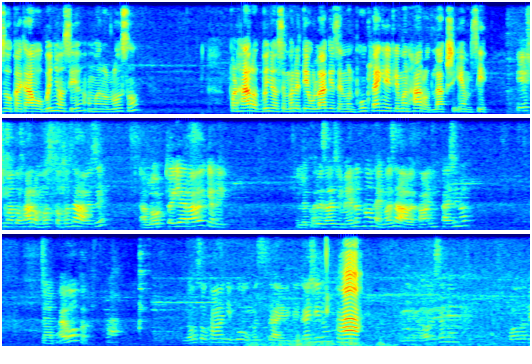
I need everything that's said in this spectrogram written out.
જો કંઈક આવો બન્યો છે અમારો લોસો. પણ સારો જ બન્યો છે મને તેવું લાગે છે અને મને ભૂખ લાગી ને એટલે મને સારો જ લાગશે એમ છે. ટેસ્ટમાં તો સારો મસ્ત મજા આવે છે. આ લોટ તૈયાર આવે કે નહીં? એટલે ઘરે સાજી મહેનત ન થાય મજા આવે ખાવાની. કાજી નો? ત્યાં ભાવો કે? લોસો ખાવાની બહુ મજા આવી ગઈ. કાજી નો? હા. હવે છે ને પવન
